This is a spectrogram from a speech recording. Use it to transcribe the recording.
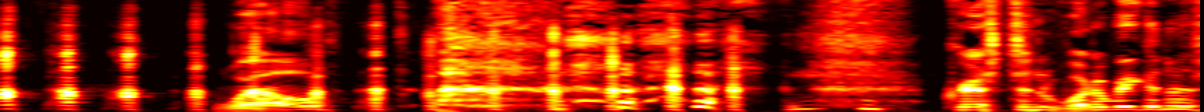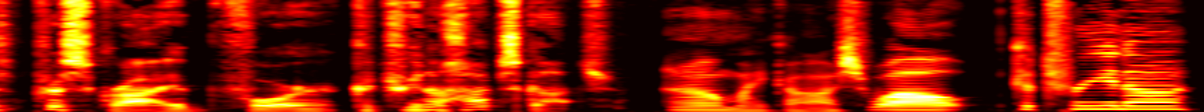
well, Kristen, what are we going to prescribe for Katrina Hopscotch? Oh my gosh. Well, Katrina,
